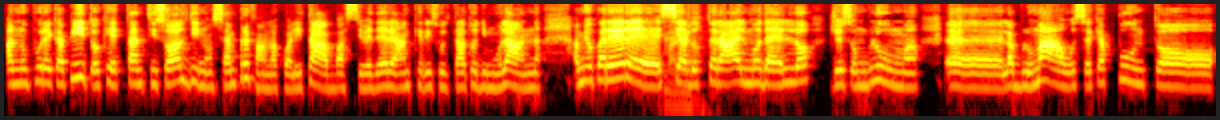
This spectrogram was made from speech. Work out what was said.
hanno pure capito che tanti soldi non sempre fanno la qualità. Basti vedere anche il risultato di Mulan. A mio parere si Ma- adotterà il modello Jason Bloom, eh, la Blue Mouse, che appunto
